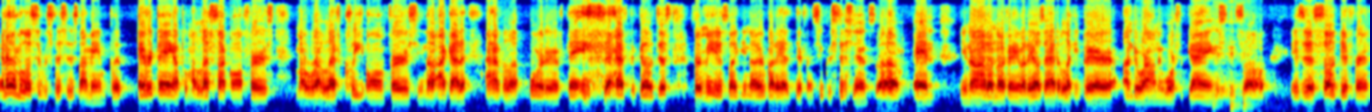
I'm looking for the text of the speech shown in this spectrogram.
And I'm a little superstitious. I mean, put everything. I put my left sock on first, my right, left cleat on first. You know, I gotta. I have an order of things that have to go. Just for me, it's like you know, everybody has different superstitions. Um, and you know, I don't know if anybody else. I had a lucky pair of underwear I only wore for games, so it's just so different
